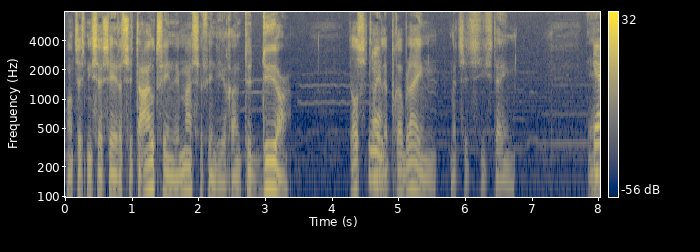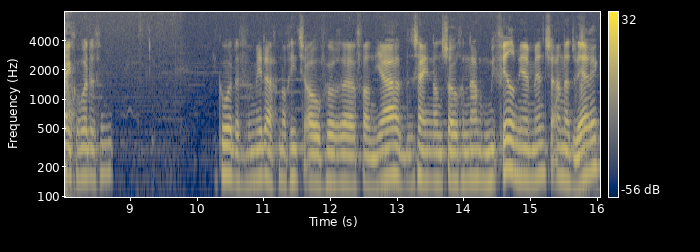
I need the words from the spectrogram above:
Want het is niet zozeer dat ze het te oud vinden, maar ze vinden je gewoon te duur. Dat is het Ja. hele probleem met het systeem. Ja, ik hoorde van... ik hoorde vanmiddag nog iets over eh, van ja, er zijn dan zogenaamd veel meer mensen aan het werk.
